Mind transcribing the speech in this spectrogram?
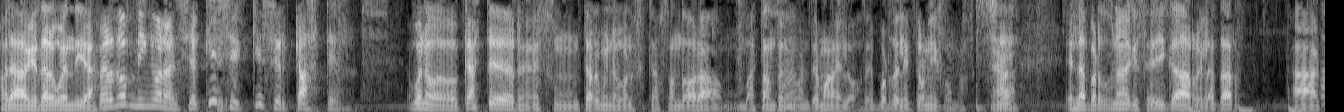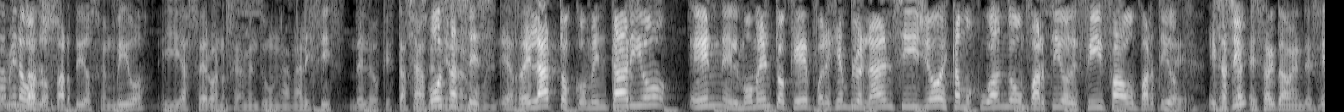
Hola, ¿qué tal? Buen día. Perdón mi ignorancia, ¿qué, es, qué es ser caster? Bueno, caster es un término que se está usando ahora bastante Ajá. con el tema de los deportes electrónicos más. Sí. Es la persona que se dedica a relatar, a Ah, comentar los partidos en vivo y hacer, bueno, generalmente un análisis de lo que está O sea, sucediendo. vos haces eh, relato, comentario en el momento que, por ejemplo, Nancy y yo estamos jugando un partido de FIFA o un partido... Sí. ¿Es así? Exa- Exactamente, sí.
